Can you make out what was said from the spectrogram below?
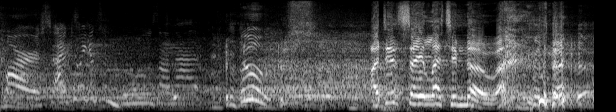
harsh. I, can we get some booze on that? Booze. I did say let him know.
